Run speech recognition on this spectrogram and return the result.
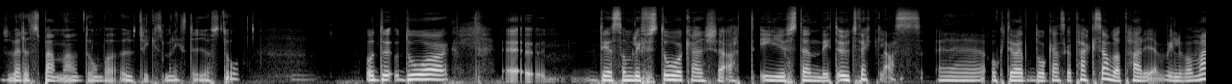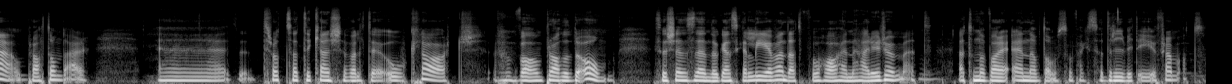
Så väldigt spännande att hon var utrikesminister just då. Och då, eh, det som lyfts då kanske att EU ständigt utvecklas. Eh, och det var då ganska tacksamt att Harry ville vara med och prata om det här. Eh, trots att det kanske var lite oklart vad hon pratade om så känns det ändå ganska levande att få ha henne här i rummet. Att hon har varit en av dem som faktiskt har drivit EU framåt.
